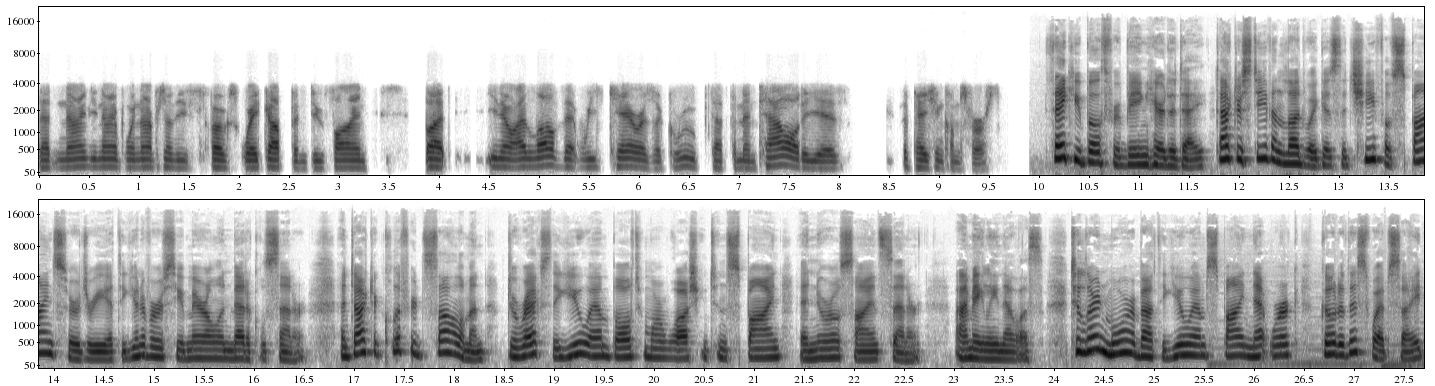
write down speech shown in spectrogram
that 99.9% of these folks wake up and do fine. But, you know, I love that we care as a group that the mentality is the patient comes first. Thank you both for being here today. Dr. Steven Ludwig is the Chief of Spine Surgery at the University of Maryland Medical Center, and Dr. Clifford Solomon directs the UM Baltimore Washington Spine and Neuroscience Center. I'm Aileen Ellis. To learn more about the UM Spine Network, go to this website,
